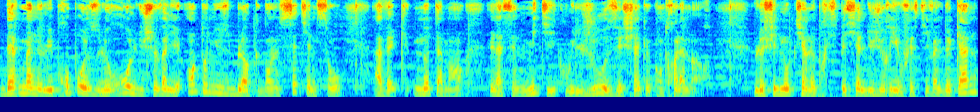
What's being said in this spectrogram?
Bergman lui propose le rôle du chevalier Antonius Block dans le septième saut, avec notamment la scène mythique où il joue aux échecs contre la mort. Le film obtient le prix spécial du jury au Festival de Cannes,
